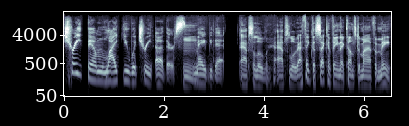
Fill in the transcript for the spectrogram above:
treat them like you would treat others. Mm. Maybe that. Absolutely, absolutely. I think the second thing that comes to mind for me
